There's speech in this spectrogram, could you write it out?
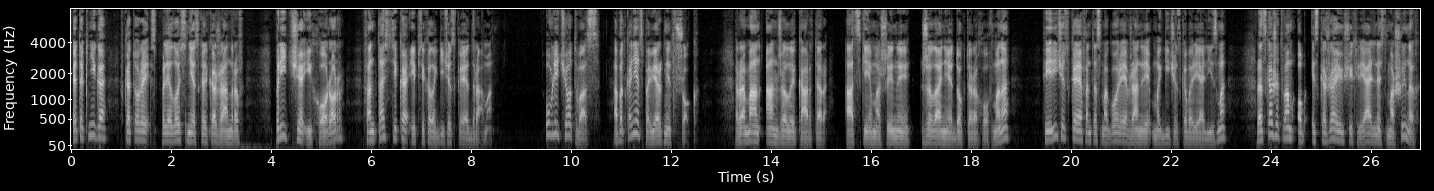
Это книга, в которой сплелось несколько жанров. Притча и хоррор, фантастика и психологическая драма. Увлечет вас, а под конец повергнет в шок. Роман Анжелы Картер «Адские машины. Желание доктора Хоффмана» феерическая фантасмагория в жанре магического реализма расскажет вам об искажающих реальность машинах,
